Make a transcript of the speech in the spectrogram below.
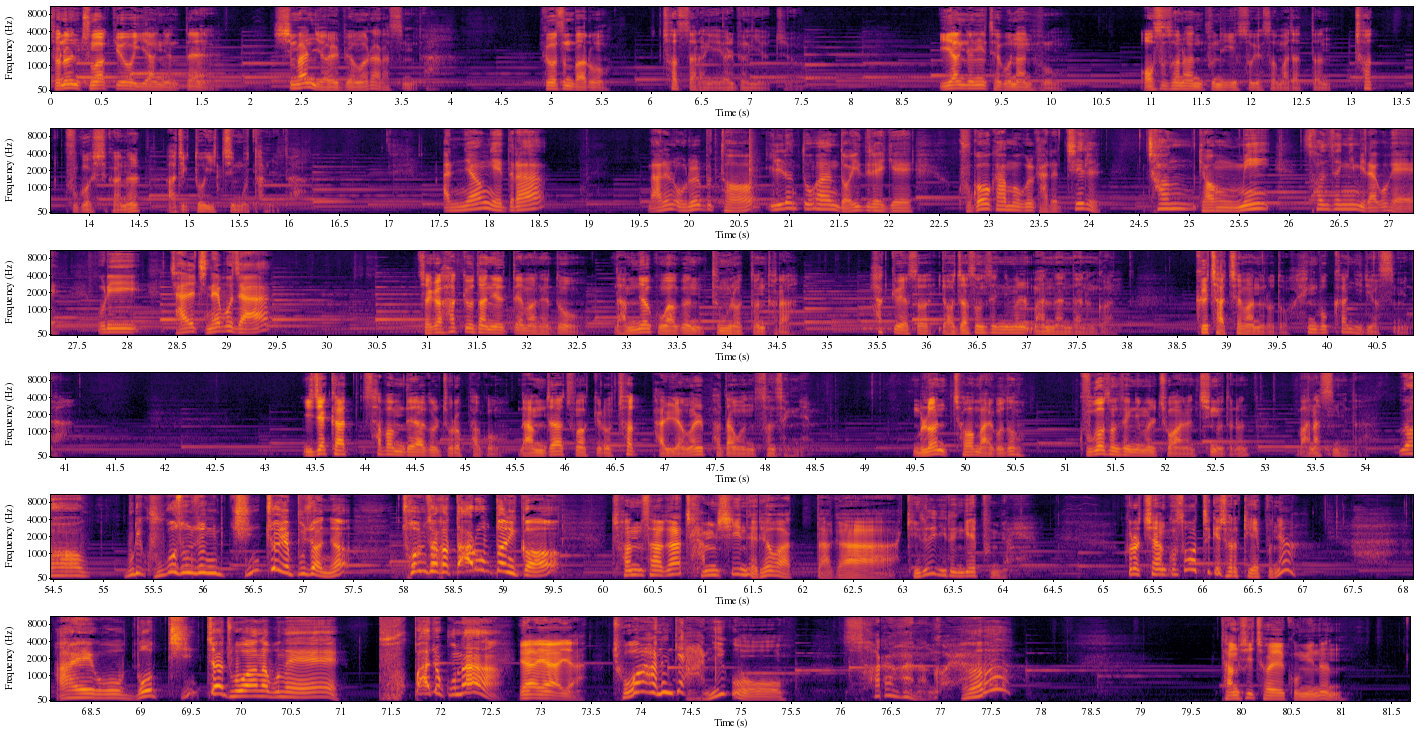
저는 중학교 2학년 때 심한 열병을 앓았습니다. 그것은 바로 첫사랑의 열병이었죠. 2학년이 되고 난 후 어수선한 분위기 속에서 맞았던 첫 국어 시간을 아직도 잊지 못합니다. 안녕 얘들아. 나는 오늘부터 1년 동안 너희들에게 국어 과목을 가르칠 천경미 선생님이라고 해. 우리 잘 지내보자. 제가 학교 다닐 때만 해도 남녀 공학은 드물었던 터라 학교에서 여자 선생님을 만난다는 건 그 자체만으로도 행복한 일이었습니다. 이제 갓 사범대학을 졸업하고 남자 중학교로 첫 발령을 받아온 선생님. 물론 저 말고도 국어 선생님을 좋아하는 친구들은 많았습니다. 야, 우리 국어 선생님 진짜 예쁘지 않냐? 천사가 따로 없다니까. 천사가 잠시 내려왔다가 길을 잃은 게 분명해. 그렇지 않고서 어떻게 저렇게 예쁘냐? 아이고, 너 진짜 좋아하나 보네. 푹 빠졌구나. 야야야, 좋아하는 게 아니고 사랑하는 거야. 어? 당시 저의 고민은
